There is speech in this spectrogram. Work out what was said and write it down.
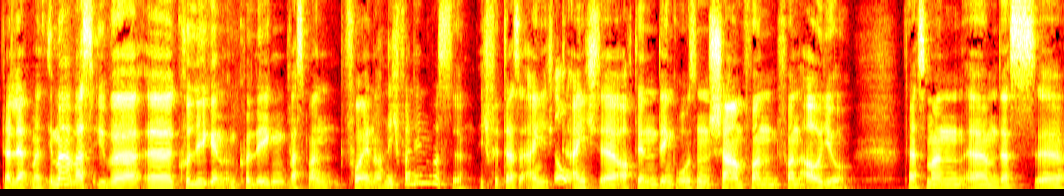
Da lernt man immer was über äh, Kolleginnen und Kollegen, was man vorher noch nicht von denen wusste. Ich finde das eigentlich, So. eigentlich äh, auch den, den großen Charme von, von Audio dass man ähm, das äh,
